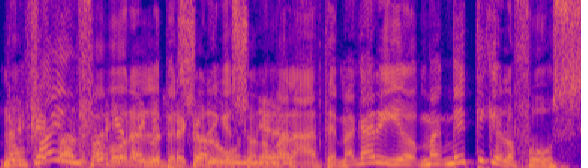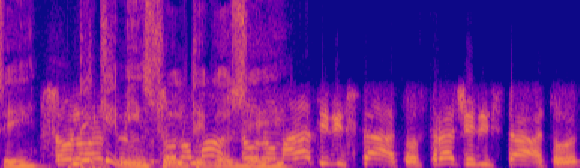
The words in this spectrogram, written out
Non fai un favore alle persone che sono malate, magari io, ma metti che lo fossi. Sono, perché mi insulti sono, così? Sono malati di Stato, strage di Stato.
